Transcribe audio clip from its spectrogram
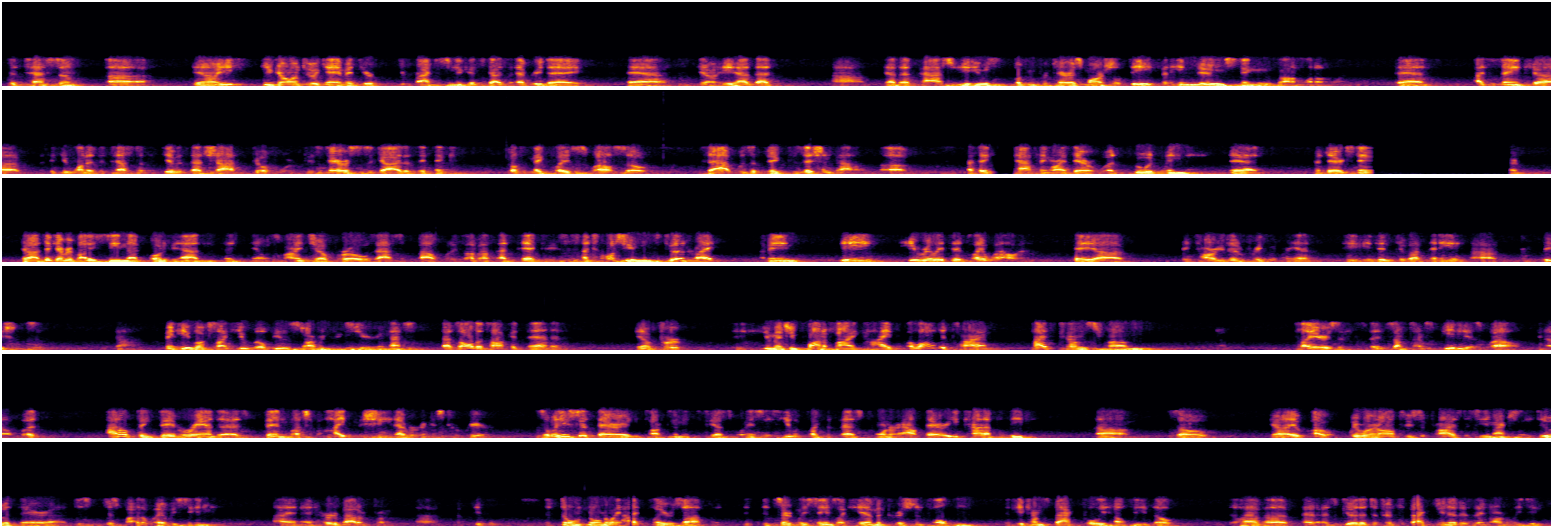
to test him. Uh, you know, you, you go into a game and you're you're practicing against guys every day, and you know he had that um, he had that pass. He, he was looking for Terrace Marshall deep, and he knew Stingley was on him one on one. And I think uh, I think he wanted to test him, give it that shot, and go for it. Because Terrace is a guy that they think can go up and make plays as well. So that was a big position battle. Uh, I think happening right there. What who would win that? And Derek Stingley. You know, I think everybody's seen that quote. If you hadn't, it, you know, it's funny. Joe Burrow was asked about what he thought about that pick. He says, "I told you he was good, right?" I mean, he he really did play well, and they uh, they targeted him frequently, and he, he didn't give up many uh, completions. And, uh, I mean, he looks like he will be the starter next year, and that's that's all the talk had been. And you know, for you mentioned quantifying hype. A lot of the time, hype comes from you know, players and, and sometimes media as well. You know, but I don't think Dave Aranda has been much of a hype machine ever in his career. So when you sit there and talk to him at the Fiesta Bowl, and he says he looked like the best corner out there, you kind of believe it. Um, so, know, it, I, we weren't all too surprised to see him actually do it there, uh, just just by the way we've seen him uh, and, and heard about him from uh, people that don't normally hype players up. It, it certainly seems like him and Kristian Fulton, if he comes back fully healthy, they'll they'll have a, a, as good a defensive back unit as they normally do.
